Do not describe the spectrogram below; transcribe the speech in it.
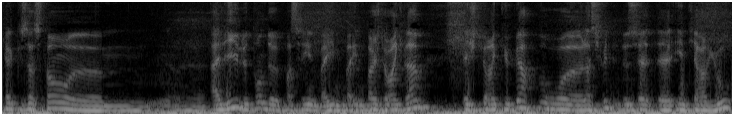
quelques instants, Ali, le temps de passer une, page de réclame, et je te récupère pour la suite de cette interview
